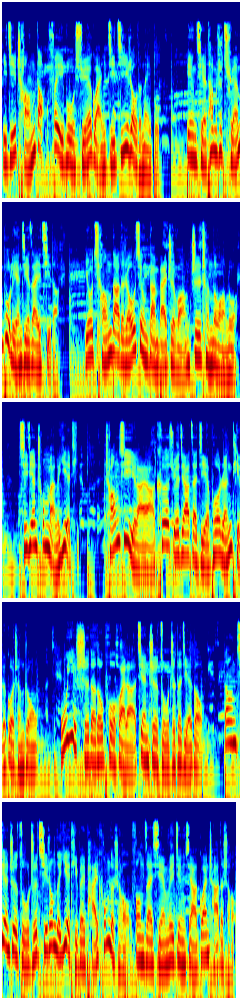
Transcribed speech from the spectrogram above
以及肠道、肺部、血管以及肌肉的内部，并且它们是全部连接在一起的。由强大的柔性蛋白质网支撑的网络，其间充满了液体。长期以来啊，科学家在解剖人体的过程中，无意识的都破坏了间质组织的结构。当间质组织其中的液体被排空的时候，放在显微镜下观察的时候，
